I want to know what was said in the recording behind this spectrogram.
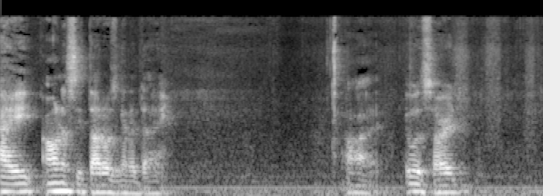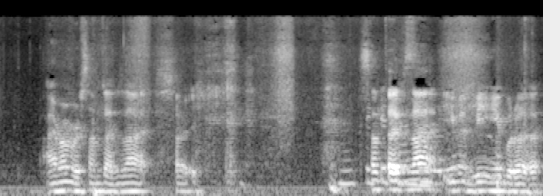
I honestly thought I was gonna die. Uh, it was hard. I remember sometimes not sorry. sometimes not even being able to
